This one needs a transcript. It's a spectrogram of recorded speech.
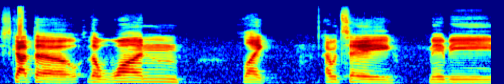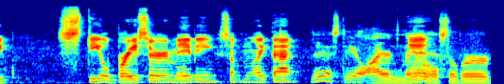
He's got the the one like I would say maybe steel bracer, maybe something like that. Yeah, steel, iron, mithril, Yeah. silver.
